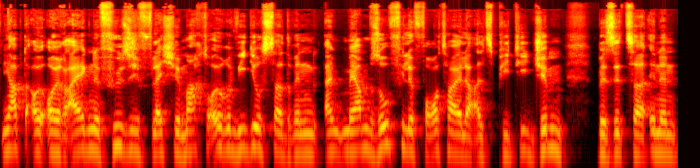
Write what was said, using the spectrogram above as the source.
ihr habt eure eigene physische Fläche, macht eure Videos da drin. Wir haben so viele Vorteile als PT-Gym-BesitzerInnen,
